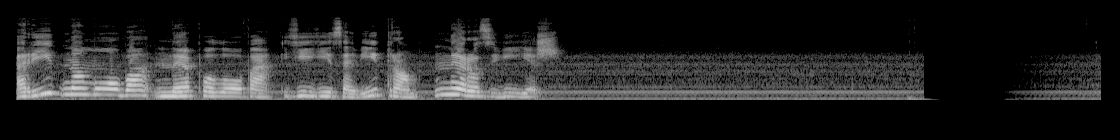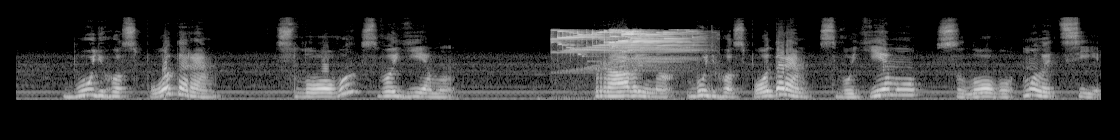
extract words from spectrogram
Рідна мова не полова, її за вітром не розвієш. Будь господарем слову своєму. Правильно, будь господарем своєму слову. Молодці.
